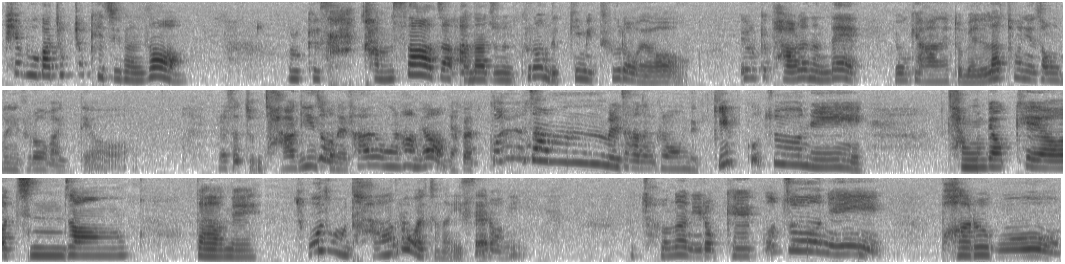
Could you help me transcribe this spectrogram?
피부가 촉촉해지면서 이렇게 싹 감싸 안아주는 그런 느낌이 들어요. 이렇게 바르는데 여기 안에 또 멜라토닌 성분이 들어가 있대요. 그래서 좀 자기 전에 사용을 하면 약간 꿀잠을 자는 그런 느낌? 꾸준히 장벽 케어, 진정, 그다음에 좋은 성분 다 들어가 있잖아, 이 세럼이. 저는 이렇게 꾸준히 바르고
